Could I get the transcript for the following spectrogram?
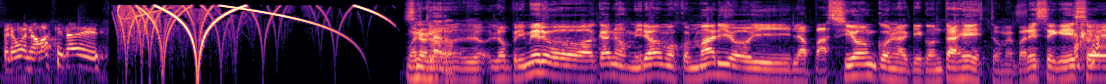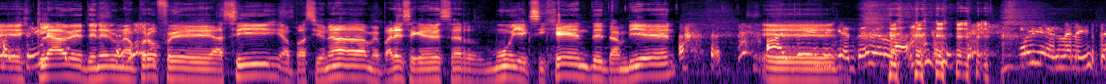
pero bueno, más que nada es... Bueno, lo, primero, acá nos mirábamos con Mario y la pasión con la que contás esto. Me parece que eso es clave, tener una profe así, apasionada. Me parece que debe ser muy exigente también. Ay, eh... exigente, es verdad. muy bien, me leíste.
